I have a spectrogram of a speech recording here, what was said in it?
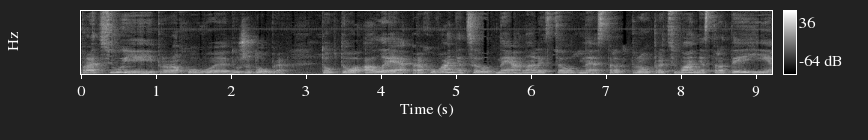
працює і прораховує дуже добре. Тобто, але рахування це одне, аналіз це одне, пропрацювання стратегії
